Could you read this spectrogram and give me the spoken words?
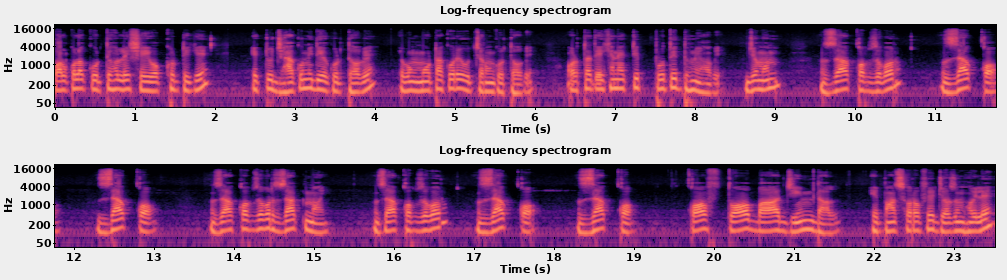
কলকলা করতে হলে সেই অক্ষরটিকে একটু ঝাঁকুনি দিয়ে করতে হবে এবং মোটা করে উচ্চারণ করতে হবে। অর্থাৎ এখানে একটি প্রতিধ্বনি হবে। যেমন, যা কব জবর, যা ক যা ক, যা কব জবর জাক নয়, যা কব জবর, যা ক যা ক। কফ ত বা জিম দাল এ পাঁচ হরফে যজম হইলে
